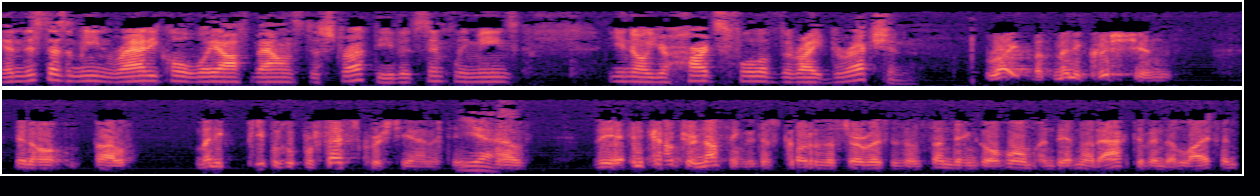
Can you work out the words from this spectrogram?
and this doesn't mean radical, way off balance, destructive. It simply means, you know, your heart's full of the right direction. Right, but many Christians, you know, well, many people who profess Christianity Yes. have they encounter nothing. They just go to the services on Sunday and go home, and they're not active in their life, and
